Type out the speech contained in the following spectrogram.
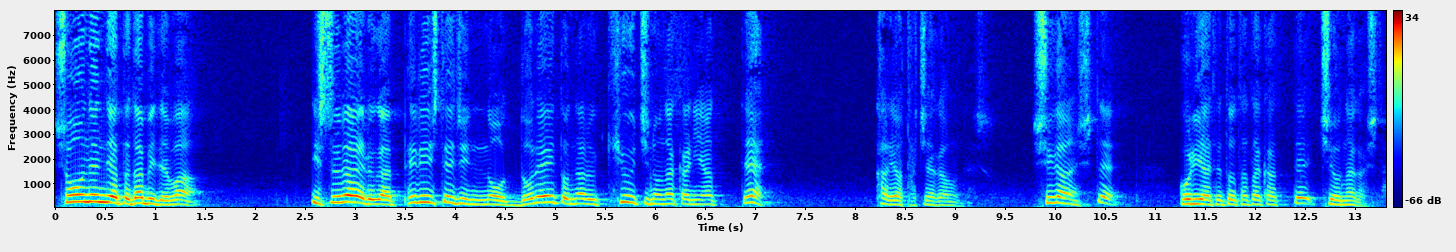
少年であったダビデはイスラエルがペリシテ人の奴隷となる窮地の中にあって彼は立ち上がるんです。志願してゴリアテと戦って血を流した。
